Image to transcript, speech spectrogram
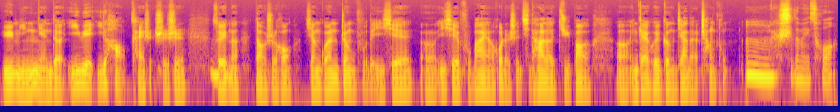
于明年的一月一号开始实施。所以呢，到时候相关政府的一些呃一些腐败啊，或者是其他的举报，呃，应该会更加的畅通。嗯，是的，没错。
